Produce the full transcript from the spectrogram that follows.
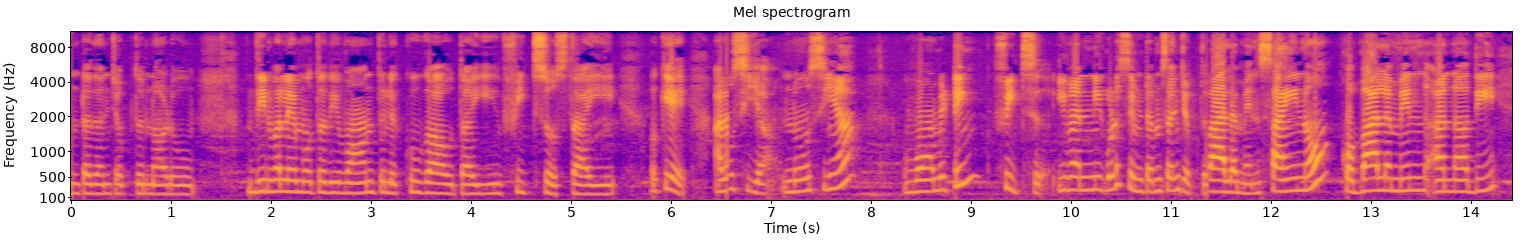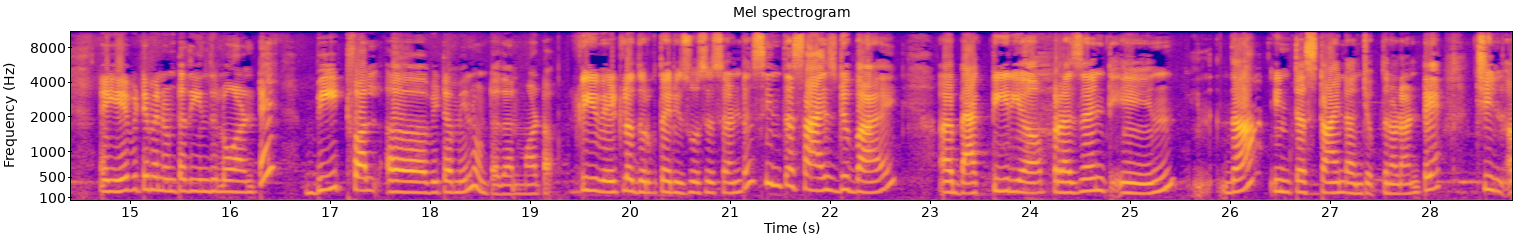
ఉంటుందని చెప్తున్నాడు. దీనివల్ల ఏమవుతుంది? వాంతులు ఎక్కువగా అవుతాయి ఫిట్స్ వస్తాయి okay? Nausea nausea vomiting fits ఇవన్నీ కూడా సిమ్టమ్స్ అని చెప్తారు. బాలమిన్ సైనో కొబాలమిన్ అన్నది ఏ విటమిన్ ఉంటుంది ఇందులో అంటే బి విటమిన్ ఉంటుంది అనమాట ఈ వెయిట్లో దొరుకుతాయి రిసోర్సెస్ అంటే synthesized by bacteria present in the intestine అని చెప్తున్నాడు. అంటే చిన్న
